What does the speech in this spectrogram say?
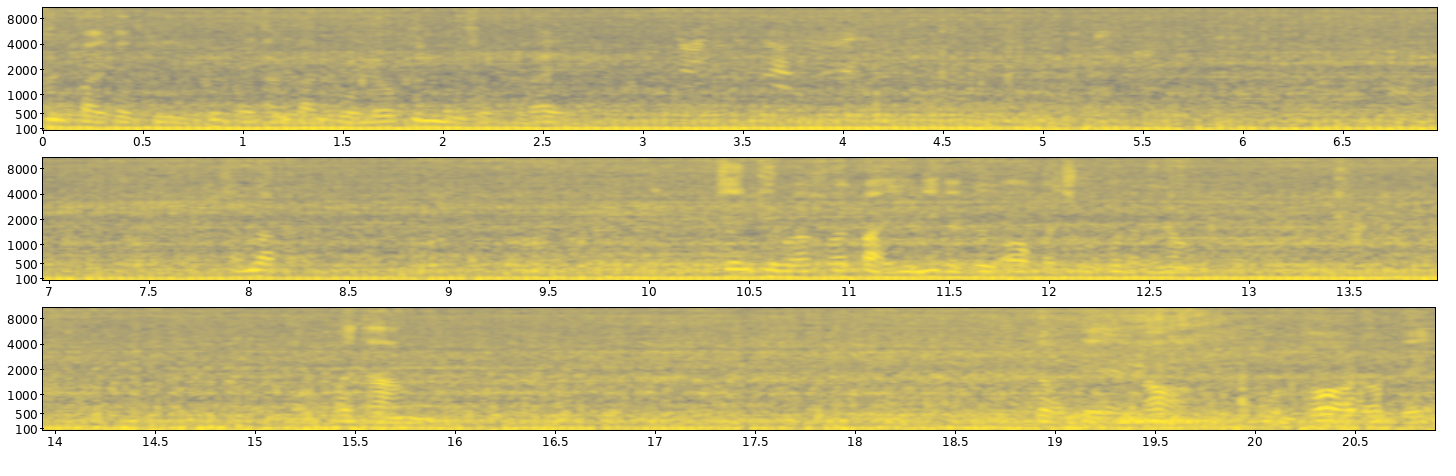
ขึ้นไปก็คือขึ้นไปทางการโพนแล้วขึ้นเมืองสดก็ได้ สำหรับ เส้นที่ว่าค่อยไปอยู่นี่ก็คือออกไปสู่พุ่นละพี่น้องออกไปทางดอนแดงเนาะบนท่อดอนแดง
